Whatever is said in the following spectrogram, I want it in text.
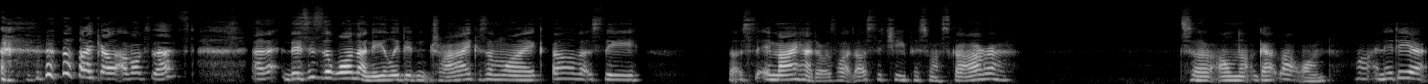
like, I'm obsessed. And this is the one I nearly didn't try because I'm like, oh, that's the, that's, in my head, I was like, that's the cheapest mascara. So I'll not get that one. What an idiot.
